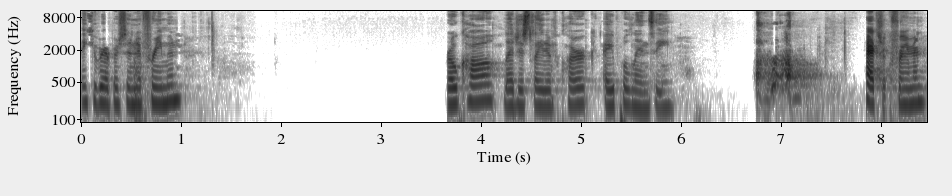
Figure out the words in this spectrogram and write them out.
Thank you, Representative Freeman. Roll call, Legislative Clerk April Lindsay. Patrick Freeman.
